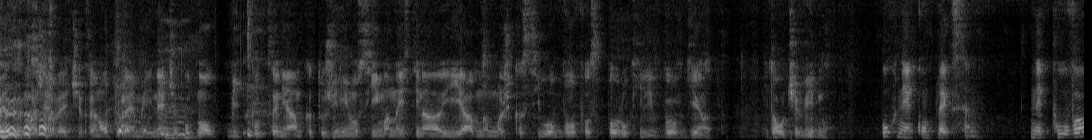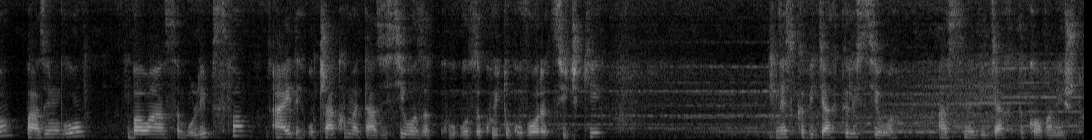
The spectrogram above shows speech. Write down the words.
пет мъже вече в едно племе. И не, че отново ви подценявам като жени, но си има наистина явна мъжка сила в Аспарух или в гената. И то е очевидно. Пух не е комплексен. Не плува, пазим го, баланса му липсва. Айде, очакваме тази сила, за, ко- за които говорят всички. Днеска видяхте ли сила? Аз не видях такова нещо.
